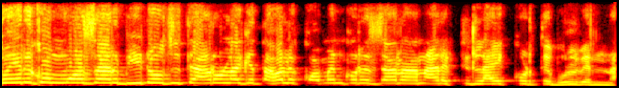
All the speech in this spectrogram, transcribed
তো এরকম মজার ভিডিও যদি আরও লাগে, তাহলে কমেন্ট করে জানান আর একটি লাইক করতে ভুলবেন না।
